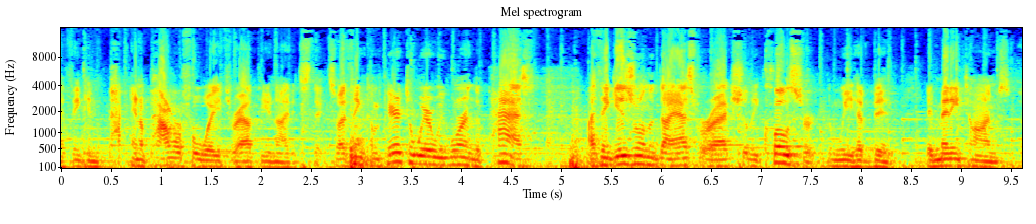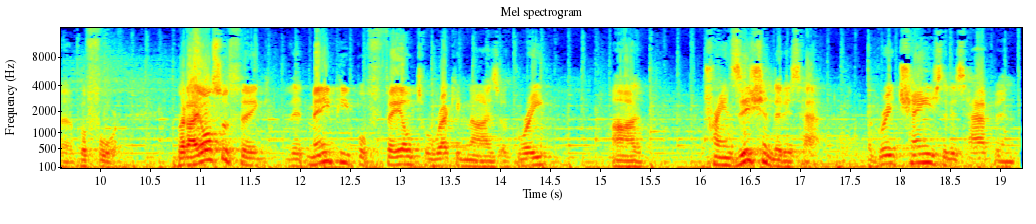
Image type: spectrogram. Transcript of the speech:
I think in, in a powerful way throughout the United States. So I think compared to where we were in the past, I think Israel and the diaspora are actually closer than we have been at many times uh, before. But I also think that many people fail to recognize a great uh, transition that has happened a great change that has happened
